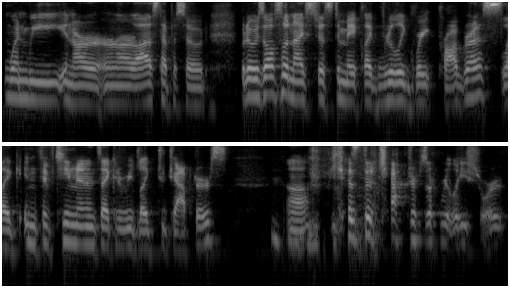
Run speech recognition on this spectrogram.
when we in our in our last episode, but it was also nice just to make like really great progress. Like in 15 minutes, I could read like two chapters um, because the chapters are really short.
